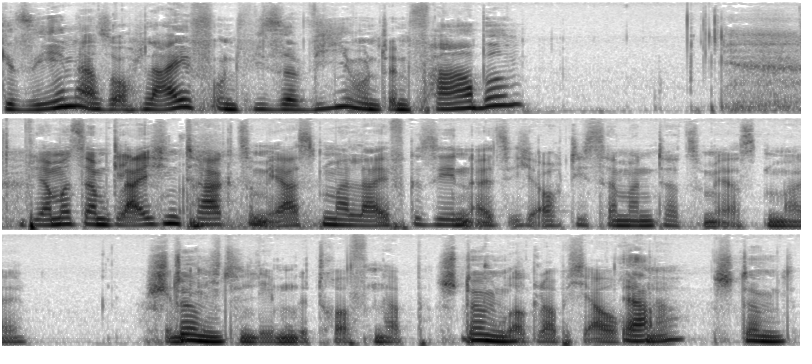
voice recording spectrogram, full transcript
gesehen, also auch live und vis-à-vis -vis und in Farbe. Wir haben uns am gleichen Tag zum ersten Mal live gesehen, als ich auch die Samantha zum ersten Mal stimmt. im echten Leben getroffen habe. Stimmt. glaube ich auch. Ja, ne? stimmt.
